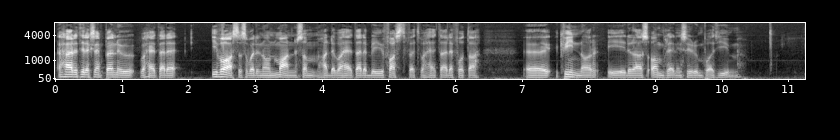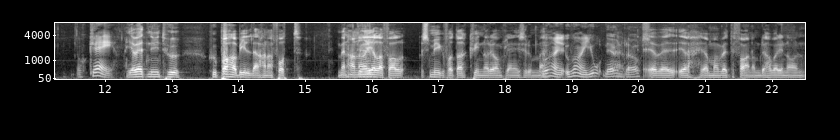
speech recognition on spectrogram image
här är till exempel nu, vad heter det, i Vasa så var det någon man som hade, vad heter det, blivit fastfött, vad heter det, fota eh, kvinnor i deras omklädningsrum på ett gym. Okej. Jag vet nu inte hur, hur paha bilder han har fått, men han har Okej. i alla fall smygfotat kvinnor i omklädningsrummet. Hur har han, hur har han gjort Det det undrar jag också. Jag vet, ja, ja, man vet inte fan om det har varit någon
